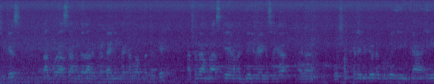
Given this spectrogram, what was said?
সুকেশ তারপরে আছে আমাদের আরেকটা ডাইনিং দেখাবো আপনাদেরকে। আসলে আমরা আজকে অনেক দেরি হয়ে গেছে গা। এবার তো শর্টকাটে ভিডিওটা করব। এই এই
